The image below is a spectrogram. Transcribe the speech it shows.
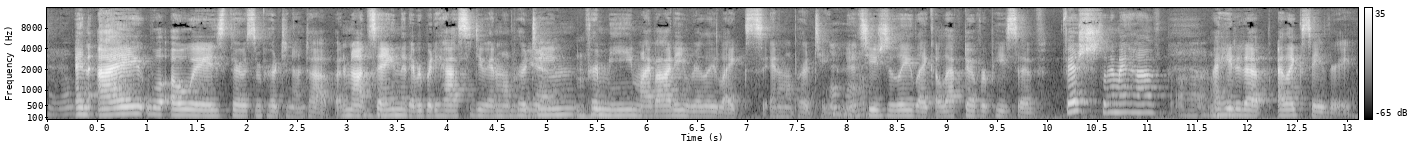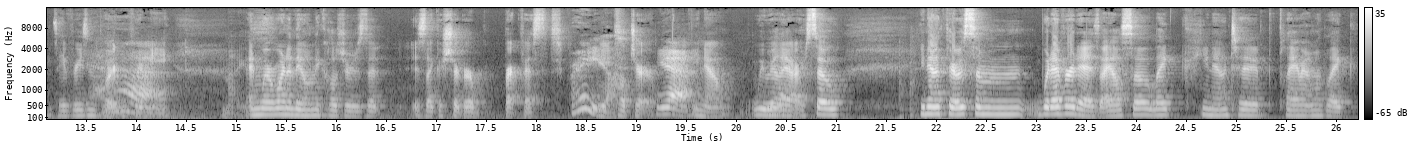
Um, and I will always throw some protein on top. But I'm not mm-hmm. saying that everybody has to do animal protein. Yeah. Mm-hmm. For me, my body really likes animal protein. Mm-hmm. It's usually like a leftover piece of fish that I might have. Uh-huh. I heat it up. I like savory. Savory is yeah. important for me. Nice. And we're one of the only cultures that is like a sugar breakfast right. culture. Yeah. You know, we really yeah. are. So, you know, throw some whatever it is. I also like, you know, to play around with like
